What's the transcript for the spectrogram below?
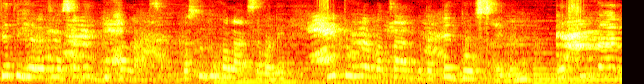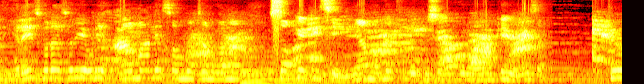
त्यतिखेर चाहिँ साह्रै दुःख लाग्छ कस्तो दुःख लाग्छ भने यी टुक्रा बच्चाहरूको त केही दोष छैन नि यतिका धेरै छोराछोरी एउटी आमाले संरक्षण गर्न सकेकी छे यहाँभन्दा ठुलो खुसीको कुरो केही हुँदैछ त्यो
